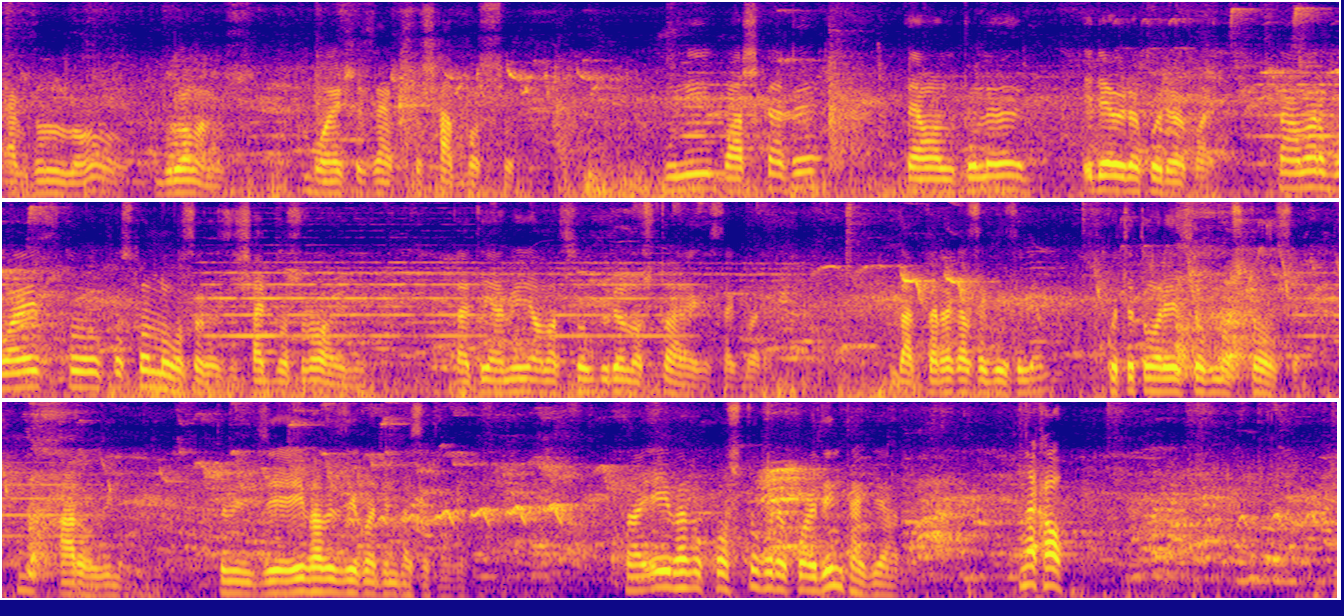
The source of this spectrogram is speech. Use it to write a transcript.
একজন লোক বুড়ো মানুষ। বয়স হচ্ছে একশো সাত বছর। উনি বাস কাটে তেমন তুলে এটা ওইটা করে পায়। তা আমার বয়স তো পঁচপান্ন বছর হয়েছে ষাট বছরও হয়নি। তাতে আমি আমার চোখ দুটো নষ্ট হয়ে গেছে একবার। ডাক্তারের কাছে গিয়েছিলাম করছে তোমার এই চোখ নষ্ট হয়েছে আর হবি না। তুমি যে এইভাবে যে কয়দিন বেঁচে থাকো? তা এইভাবে কষ্ট করে কয়দিন থাকি আর? না খাও।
